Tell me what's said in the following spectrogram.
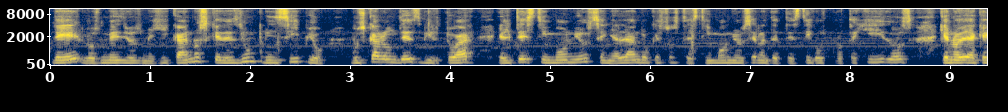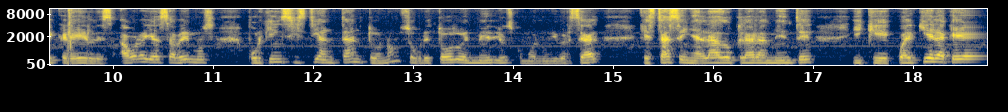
de los medios mexicanos que desde un principio buscaron desvirtuar el testimonio, señalando que estos testimonios eran de testigos protegidos, que no había que creerles. Ahora ya sabemos por qué insistían tanto, ¿no? Sobre todo en medios como el Universal, que está señalado claramente y que cualquiera que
